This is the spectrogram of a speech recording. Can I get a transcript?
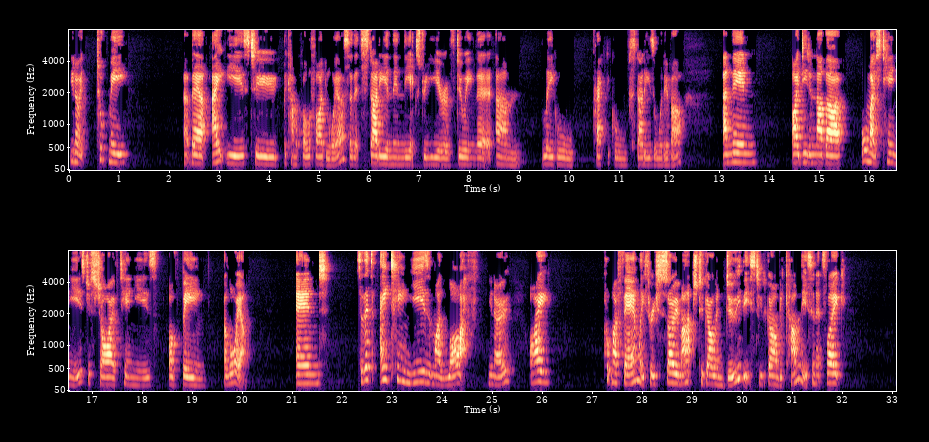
you know it took me about eight years to become a qualified lawyer. So that study and then the extra year of doing the um, legal practical studies or whatever. And then I did another almost 10 years, just shy of 10 years of being a lawyer. And so that's 18 years of my life, you know. I put my family through so much to go and do this, to go and become this. And it's like,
